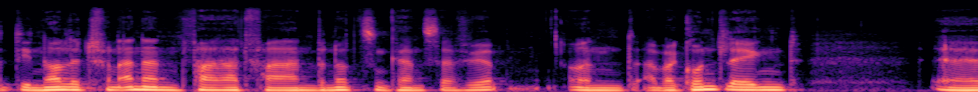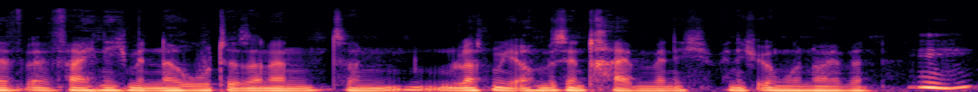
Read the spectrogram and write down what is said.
die Knowledge von anderen Fahrradfahrern benutzen kannst dafür. Und aber grundlegend äh, fahre ich nicht mit einer Route, sondern, sondern lass mich auch ein bisschen treiben, wenn ich, wenn ich irgendwo neu bin. Mhm.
